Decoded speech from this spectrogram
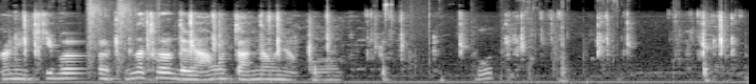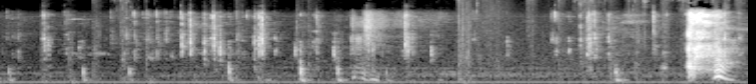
아니 집을 존나 털었는데 왜 아무것도 안 나오냐고. 뭐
